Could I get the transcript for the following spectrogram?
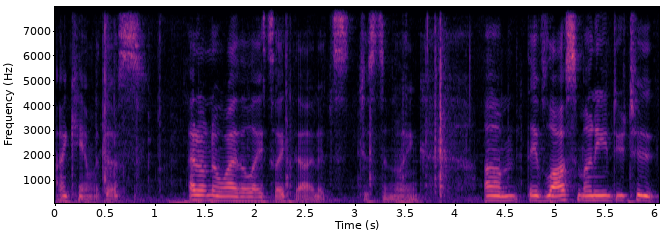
I can't with this. I don't know why the light's like that. It's just annoying. Um, they've lost money due to,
